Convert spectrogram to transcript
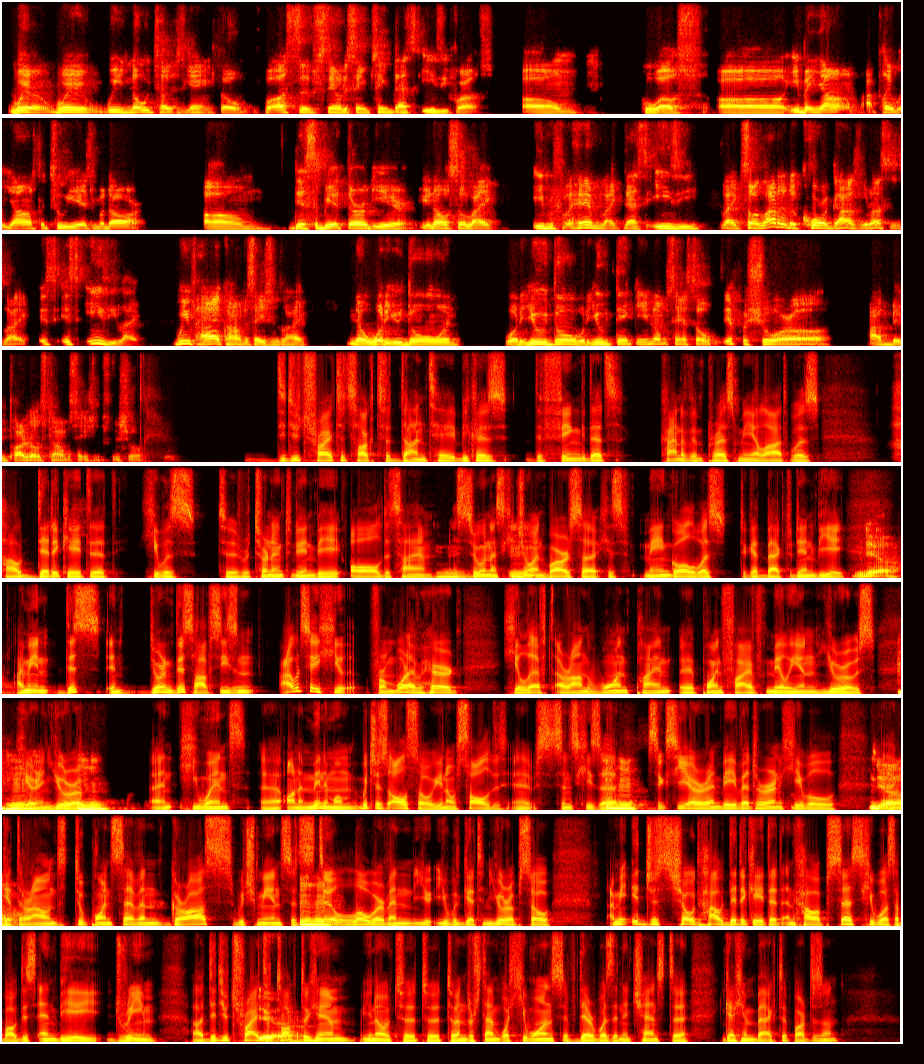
we're we're we know each other's game. So for us to stay on the same team, that's easy for us. Um, who else? Uh, even Yam. I played with Yam for two years, Madar. Um, this would be a third year, you know. So like, even for him, like that's easy. Like, so a lot of the core guys with us is like, it's it's easy. Like, we've had conversations like, you know, what are you doing? What are you doing? What are you thinking? You know what I'm saying? So if for sure, uh, I've been part of those conversations for sure. Did you try to talk to Dante? Because the thing that kind of impressed me a lot was how dedicated he was to returning to the NBA all the time. Mm. As soon as he mm. joined Barca, his main goal was to get back to the NBA. Yeah. I mean, this in during this off season, I would say he from what I've heard, he left around 1.5 uh, euros mm-hmm. here in Europe. Mm-hmm and he went uh, on a minimum, which is also you know solid uh, since he's a mm-hmm. six-year NBA veteran. He will uh, yeah. uh, get around 2.7 gross, which means it's mm-hmm. still lower than you, you would get in Europe. So, I mean, it just showed how dedicated and how obsessed he was about this NBA dream. Uh, did you try to yeah. talk to him, you know, to, to to understand what he wants? If there was any chance to get him back to Partizan?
